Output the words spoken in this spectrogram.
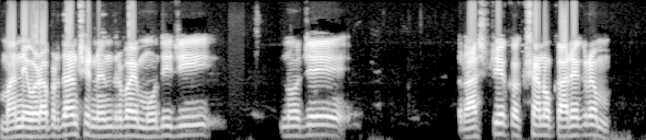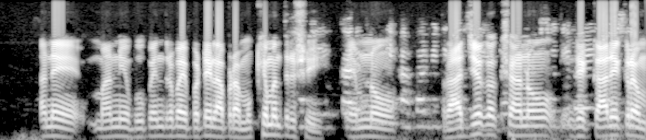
માન્ય વડાપ્રધાન શ્રી નરેન્દ્રભાઈ મોદીજીનો જે રાષ્ટ્રીય કક્ષાનો કાર્યક્રમ અને માન્ય ભૂપેન્દ્રભાઈ પટેલ આપણા મુખ્યમંત્રી શ્રી એમનો રાજ્ય કક્ષાનો જે કાર્યક્રમ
